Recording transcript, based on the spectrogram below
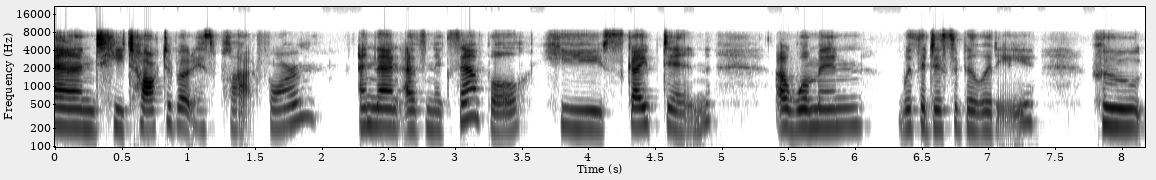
and he talked about his platform. And then, as an example, he Skyped in a woman with a disability who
